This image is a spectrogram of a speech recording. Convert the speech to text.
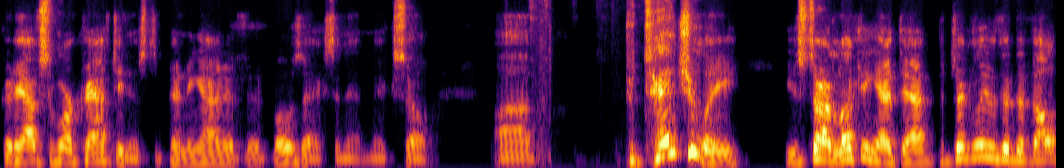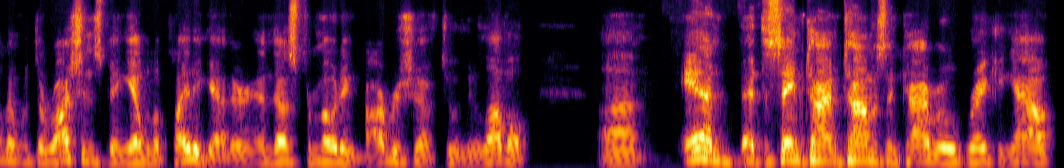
could have some more craftiness, depending on if, if Bozak's in that mix. So uh, potentially you start looking at that, particularly with the development with the Russians being able to play together and thus promoting Barbashev to a new level. Uh, and at the same time, Thomas and Kyrou breaking out.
